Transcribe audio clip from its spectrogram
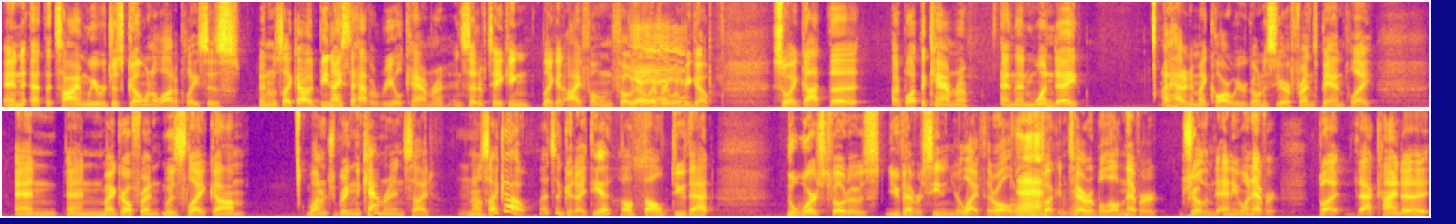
And at the time, we were just going a lot of places, and it was like, oh, it'd be nice to have a real camera instead of taking like an iPhone photo Yeah, yeah, everywhere yeah. we go. So I got the, I bought the camera, and then one day I had it in my car. We were going to see our friend's band play, and and my girlfriend was like, um, "Why don't you bring the camera inside?" And I was like, "Oh, that's a good idea. I'll I'll do that." The worst photos you've ever seen in your life. They're all fucking terrible. I'll never show them to anyone ever. But that kind of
